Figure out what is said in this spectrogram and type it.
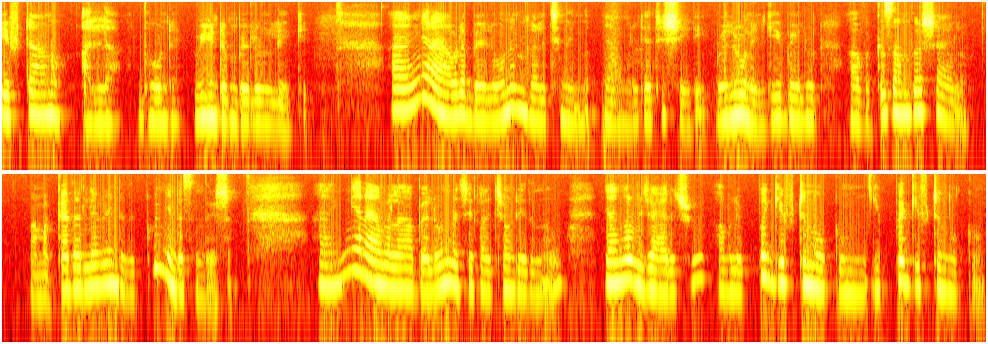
ഗിഫ്റ്റാണോ അല്ല അതുകൊണ്ട് വീണ്ടും ബലൂണിലേക്ക് അങ്ങനെ അവൾ ബലൂണും കളിച്ച് നിന്നു. ഞങ്ങൾ വിചാരിച്ചു ശരി ബലൂൺ എനിക്ക് ബലൂൺ. അവൾക്ക് സന്തോഷമായല്ലോ നമുക്കതല്ല വേണ്ടത്? കുഞ്ഞിന്റെ സന്തോഷം. അങ്ങനെ അവൾ ആ ബലൂൺ വെച്ച് കളിച്ചുകൊണ്ടിരുന്നു ഞങ്ങൾ വിചാരിച്ചു അവൾ ഇപ്പം ഗിഫ്റ്റ് നോക്കും ഇപ്പം ഗിഫ്റ്റ് നോക്കും.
